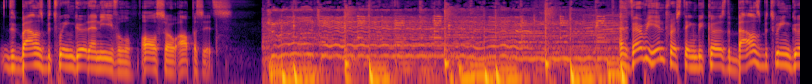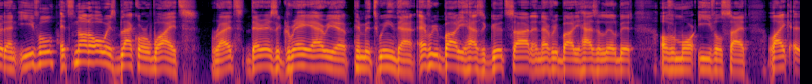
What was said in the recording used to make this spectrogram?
the balance between good and evil, also opposites. Very interesting because the balance between good and evil, it's not always black or white right? There is a gray area in between that. Everybody has a good side and everybody has a little bit of a more evil side. Like, uh,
